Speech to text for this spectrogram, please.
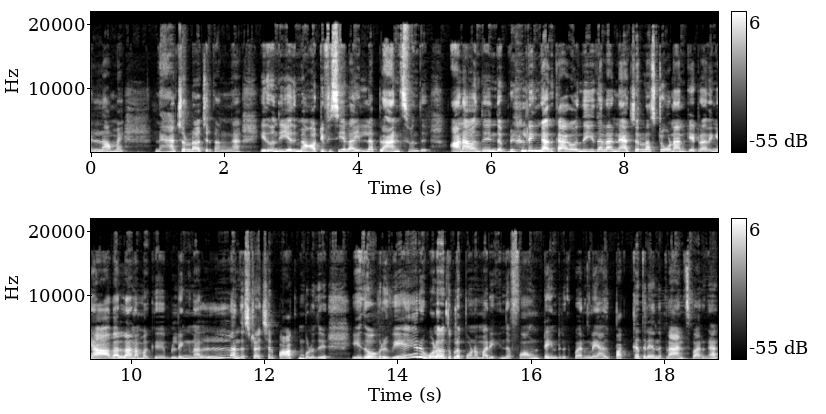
எல்லாமே நேச்சுரலாக வச்சுருக்காங்கங்க. இது வந்து எதுவுமே ஆர்டிஃபிஷியலாக இல்லை பிளான்ஸ் வந்து. ஆனால் வந்து இந்த பில்டிங் அதுக்காக வந்து இதெல்லாம் நேச்சுரலாக ஸ்டோனான்னு கேட்டுறாதீங்க. அதெல்லாம் நமக்கு பில்டிங் நல்லா அந்த ஸ்ட்ரக்சர் பார்க்கும் பொழுது ஏதோ ஒரு வேறு உலகத்துக்குள்ளே போன மாதிரி. இந்த ஃபவுண்டைன் இருக்குது பாருங்களேன் அது பக்கத்துலேயே அந்த பிளான்ஸ் பாருங்கள்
